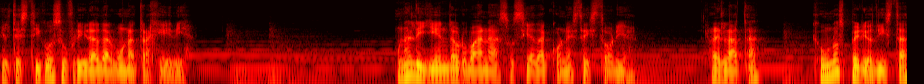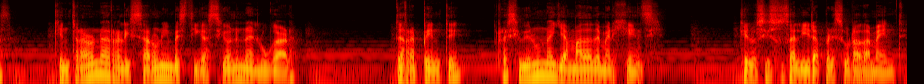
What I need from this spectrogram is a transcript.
el testigo sufrirá de alguna tragedia. Una leyenda urbana asociada con esta historia relata que unos periodistas que entraron a realizar una investigación en el lugar, de repente recibieron una llamada de emergencia que los hizo salir apresuradamente.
